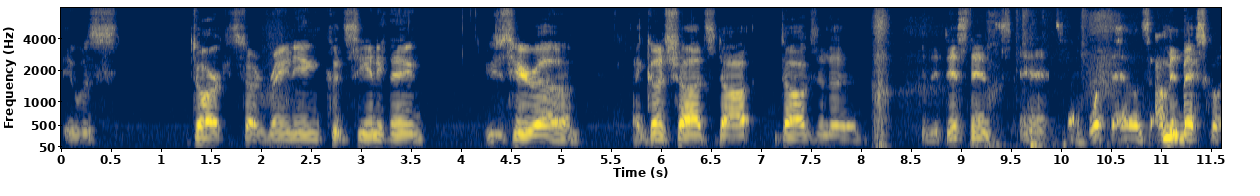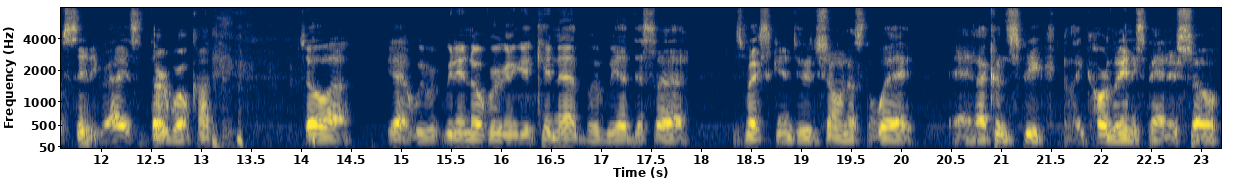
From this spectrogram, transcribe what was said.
It was dark. It started raining. Couldn't see anything. You just hear um, like gunshots, do- dogs in the in the distance, and like, what the hell is? I'm in Mexico City, right? It's a third world country. so uh, yeah, we were, we didn't know if we were gonna get kidnapped, but we had this uh, this Mexican dude showing us the way, and I couldn't speak like hardly any Spanish, so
